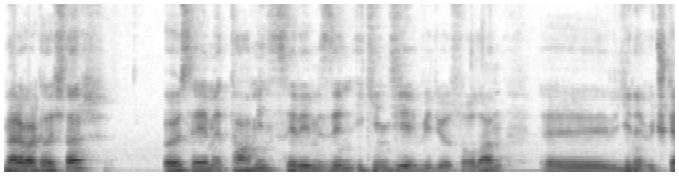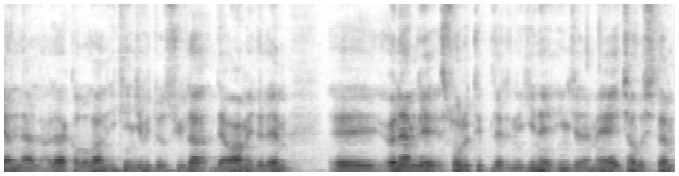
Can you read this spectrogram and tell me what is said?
Merhaba arkadaşlar. ÖSYM tahmin serimizin ikinci videosu olan e, yine üçgenlerle alakalı olan ikinci videosuyla devam edelim. E, önemli soru tiplerini yine incelemeye çalıştım.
